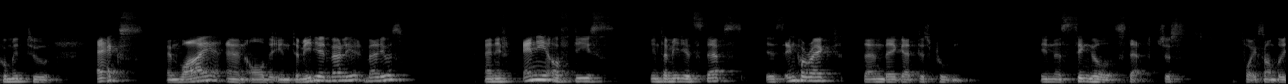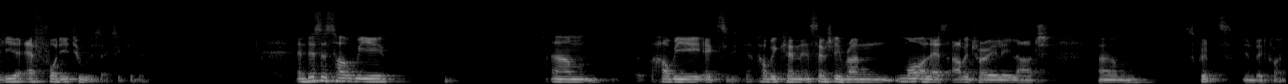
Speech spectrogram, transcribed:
commit to x and y and all the intermediate value, values. And if any of these intermediate steps is incorrect, then they get disproven in a single step. Just for example, here F42 is executed. And this is how we um, how we how we can essentially run more or less arbitrarily large um, scripts in Bitcoin.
